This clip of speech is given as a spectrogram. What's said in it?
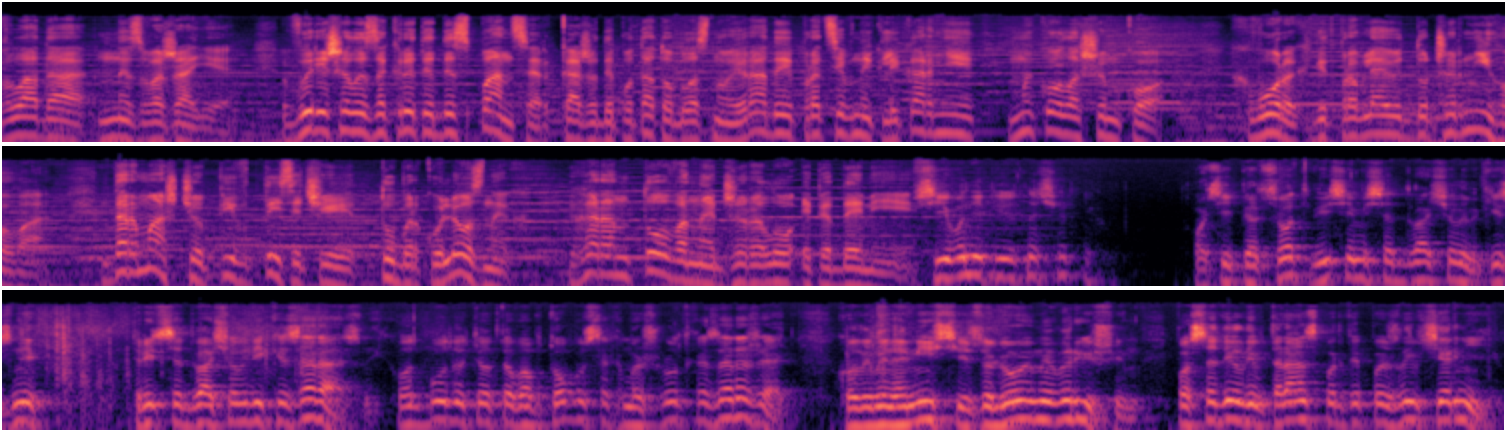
влада не зважає. Вирішили закрити диспансер, каже депутат обласної ради, працівник лікарні Микола Шимко. Хворих відправляють до Чернігова. Дарма що півтисячі туберкульозних гарантоване джерело епідемії. Всі вони підуть на Чернігів. Оці 582 чоловіки. Із них 32 чоловіки заразних. От будуть от в автобусах, маршрутках заражати. Коли ми на місці ізольовуємо, вирішуємо. Посадили в транспорт і повезли в Чернігів.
